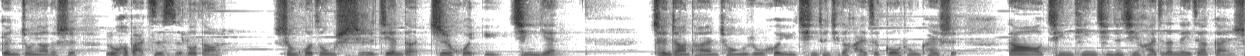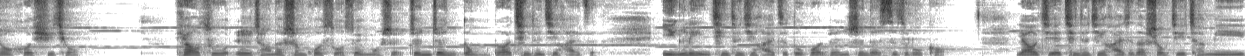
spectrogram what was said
更重要的是如何把知识落到。生活中实践的智慧与经验，成长团从如何与青春期的孩子沟通开始，到倾听青春期孩子的内在感受和需求，跳出日常的生活琐碎模式，真正懂得青春期孩子，引领青春期孩子度过人生的十字路口，了解青春期孩子的手机沉迷、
